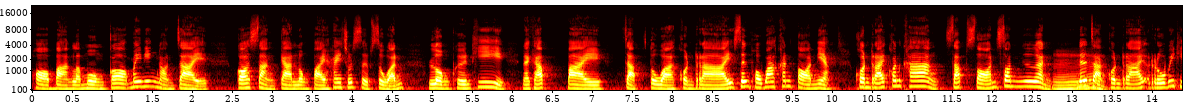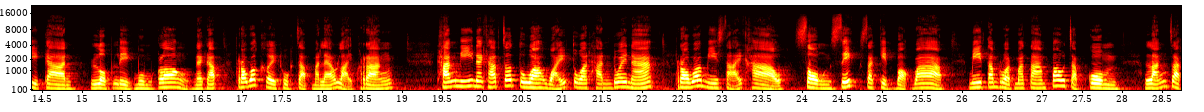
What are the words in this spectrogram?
พอบางละมุงก็ไม่นิ่งนอนใจ ก็สั่งการลงไปให้ชุดสืบสวน ลงพื้นที่นะครับ ไปจับตัวคนร้าย ซึ่งพบว่าขั้นตอนเนี่ยคนร้ายค่อนข้าง ซับซ้อนซ่อนเงื่อนอืมเนื่องจากคนร้ายรู้วิธีการหลบหลีกมุมกล้องนะครับ เพราะว่าเคยถูกจับมาแล้วหลายครั้ง ทั้งนี้นะครับเจ้าตัวไหวตัวทันด้วยนะ เพราะว่ามีสายข่าวส่งซิกสะกิดบอกว่า มีตำรวจมาตามเป้าจับกลุ่มหลังจาก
